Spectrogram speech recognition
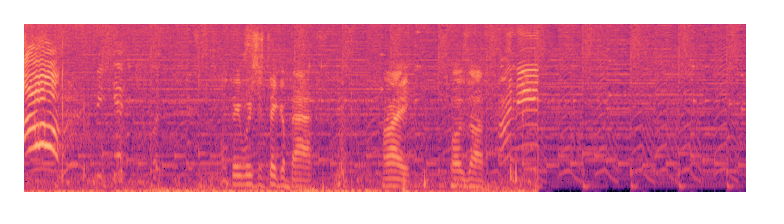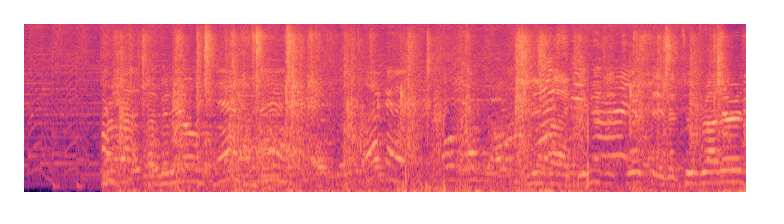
I think we should take a bath. All right, close off. Look at it. you guys are twisted. The two brothers.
